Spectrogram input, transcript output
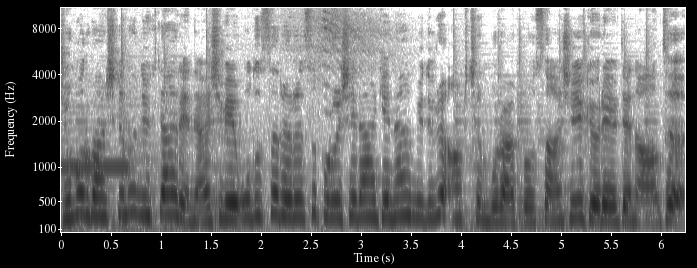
Cumhurbaşkanı Nükleer Enerji ve Uluslararası Projeler Genel Müdürü Arçın Burak Bostancı'yı görevden aldı.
